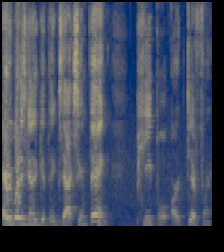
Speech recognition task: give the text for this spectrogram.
everybody's going to get the exact same thing. People are different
